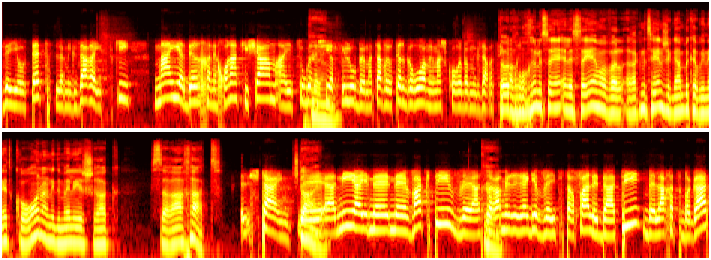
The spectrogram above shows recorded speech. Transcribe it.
זה יאותת למגזר העסקי מהי הדרך הנכונה, כי שם הייצוג כן. הנשי אפילו במצב היותר גרוע ממה שקורה במגזר הציבורי. טוב, אנחנו יכולים לסיים, לסיים, אבל רק נציין שגם בקבינט קורונה, נדמה לי, יש רק שרה אחת. שתיים. שתיים. אני נאבקתי, והשרה כן. מירי רגב הצטרפה לדעתי בלחץ בג"ץ.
